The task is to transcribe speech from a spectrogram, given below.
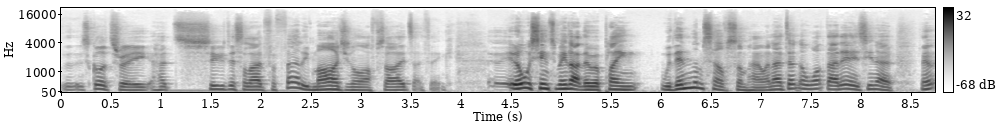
they scored three, had two disallowed for fairly marginal offsides. I think it always seemed to me like they were playing within themselves somehow, and I don't know what that is. You know, they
